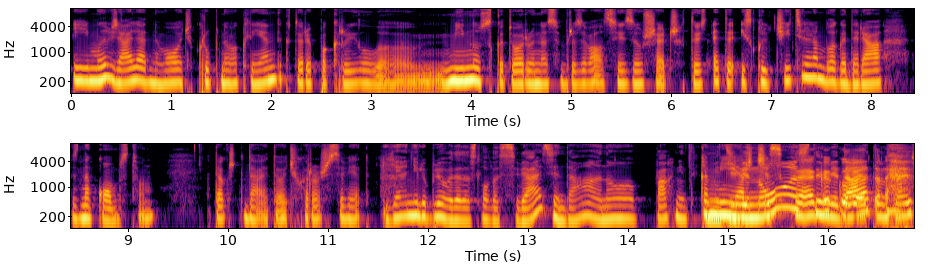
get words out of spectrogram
И мы взяли одного очень крупного клиента, который покрыл э, минус, который у нас образовался из-за ушедших. То есть это исключительно благодаря знакомствам. Так что да, это очень хороший совет. Я не люблю вот это слово связи, да, оно пахнет такими 90-ми, да, там, знаешь,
